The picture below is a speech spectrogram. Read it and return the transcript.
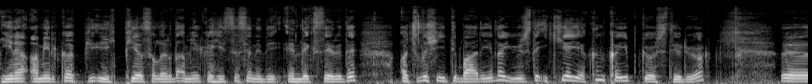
Yine Amerika piyasaları da Amerika hisse senedi endeksleri de açılış itibarıyla yüzde ikiye yakın kayıp gösteriyor. Ee,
